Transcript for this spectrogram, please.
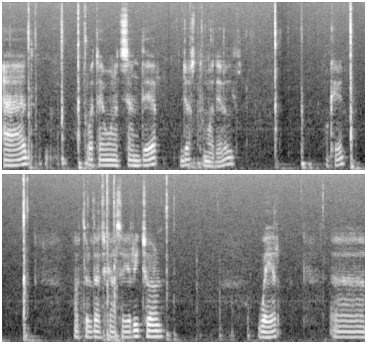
add what I want to send there just models. Okay. After that you can say return where uh,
